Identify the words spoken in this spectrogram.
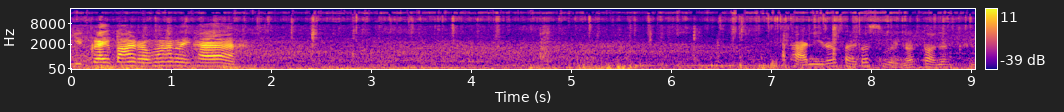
อยู่ใกล้บ้านเรามากเลยค่ะ สถานีรถไฟก็สวยเนาะตอนกลางคื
